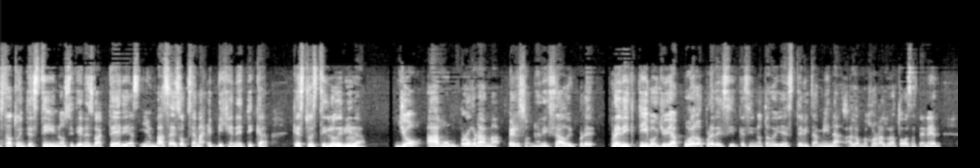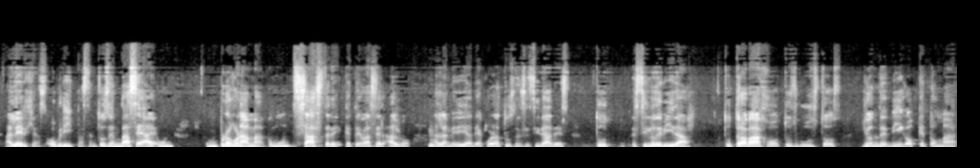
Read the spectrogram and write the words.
está tu intestino, si tienes bacterias. Y en base a eso que se llama epigenética, que es tu estilo de vida, yo hago un programa personalizado y predictivo. Yo ya puedo predecir que si no te doy este vitamina, a lo mejor al rato vas a tener alergias o gripas. Entonces, en base a un, un programa como un sastre que te va a hacer algo a la medida de acuerdo a tus necesidades, tu estilo de vida, tu trabajo, tus gustos. Yo te digo qué tomar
